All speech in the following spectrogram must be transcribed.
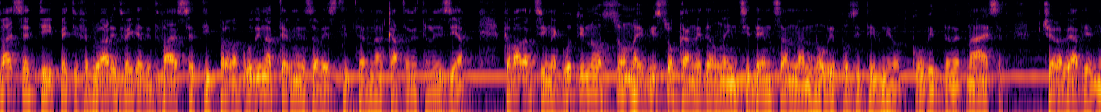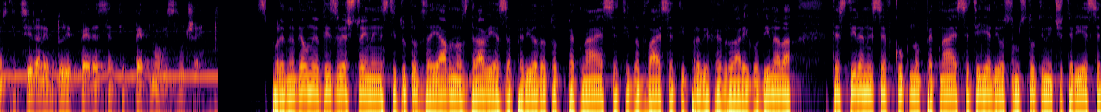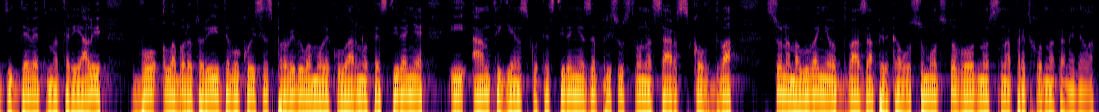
25 февруари 2021 година, термин за вестите на КТВ телевизија. Кавадарци и Неготино со највисока неделна инциденца на нови позитивни од COVID-19. Вчера беа диагностицирани дури 55 нови случаи. Според неделниот извештај на Институтот за јавно здравје за периодот од 15 до 21 февруари годинава, тестирани се вкупно 15.849 материјали во лабораториите во кои се спроведува молекуларно тестирање и антигенско тестирање за присуство на SARS-CoV-2 со намалување од 2,8% во однос на предходната недела.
